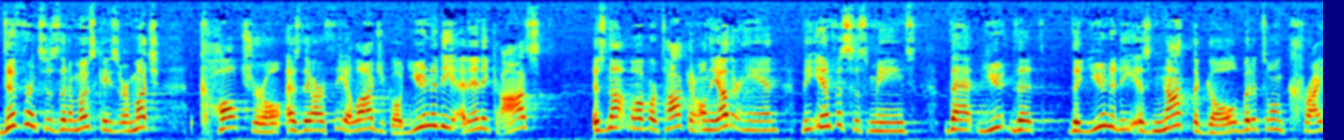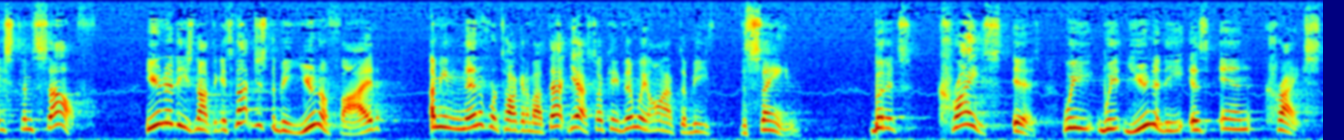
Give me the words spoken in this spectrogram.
Differences that in most cases are much cultural as they are theological. Unity at any cost is not what we're talking about. On the other hand, the emphasis means that, you, that the unity is not the goal, but it's on Christ himself. Unity is not the, it's not just to be unified. I mean, then if we're talking about that, yes, okay, then we all have to be the same. But it's Christ is. We, we, unity is in Christ.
